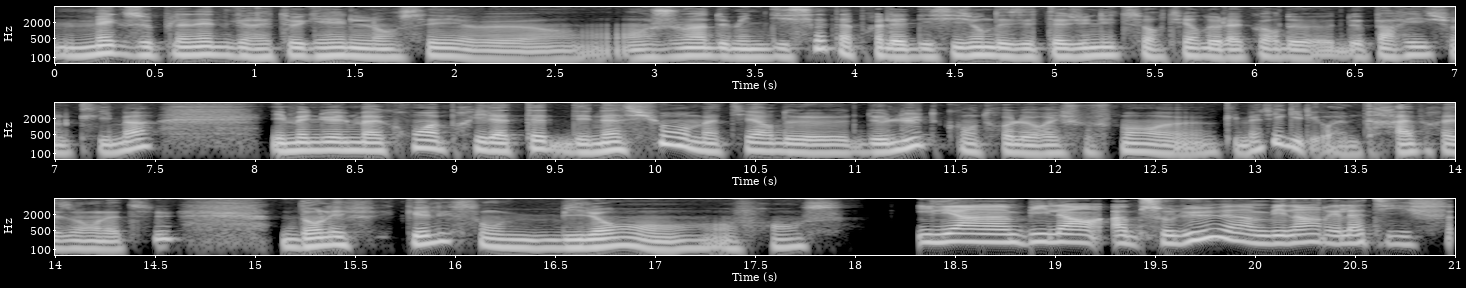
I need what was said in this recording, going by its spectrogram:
Make the Planet Great Again lancé euh, en, juin 2017, après la décision des États-Unis de sortir de l'accord de, Paris sur le climat, Emmanuel Macron a pris la tête des nations en matière de, lutte contre le réchauffement euh, climatique. Il est quand même très présent là-dessus. Dans les faits, quel est son bilan en France? Il y a un bilan absolu et un bilan relatif.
